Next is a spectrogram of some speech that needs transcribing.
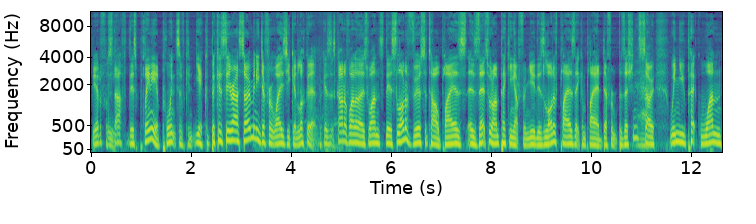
Beautiful hmm. stuff. There's plenty of points of con- yeah, because there are so many different ways you can look at it. Because it's kind of one of those ones. There's a lot of versatile players. Is that's what I'm picking up from you. There's a lot of players that can play at different positions. So when you pick one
